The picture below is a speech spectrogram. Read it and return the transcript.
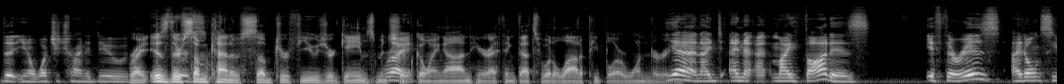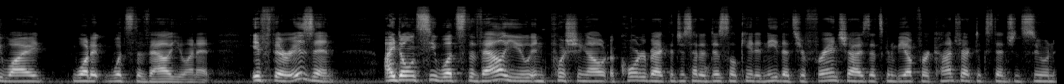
the you know what you're trying to do. Right. Is there There's, some kind of subterfuge or gamesmanship right. going on here? I think that's what a lot of people are wondering. Yeah, and I and I, my thought is, if there is, I don't see why what it what's the value in it. If there isn't, I don't see what's the value in pushing out a quarterback that just had a dislocated knee. That's your franchise. That's going to be up for a contract extension soon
